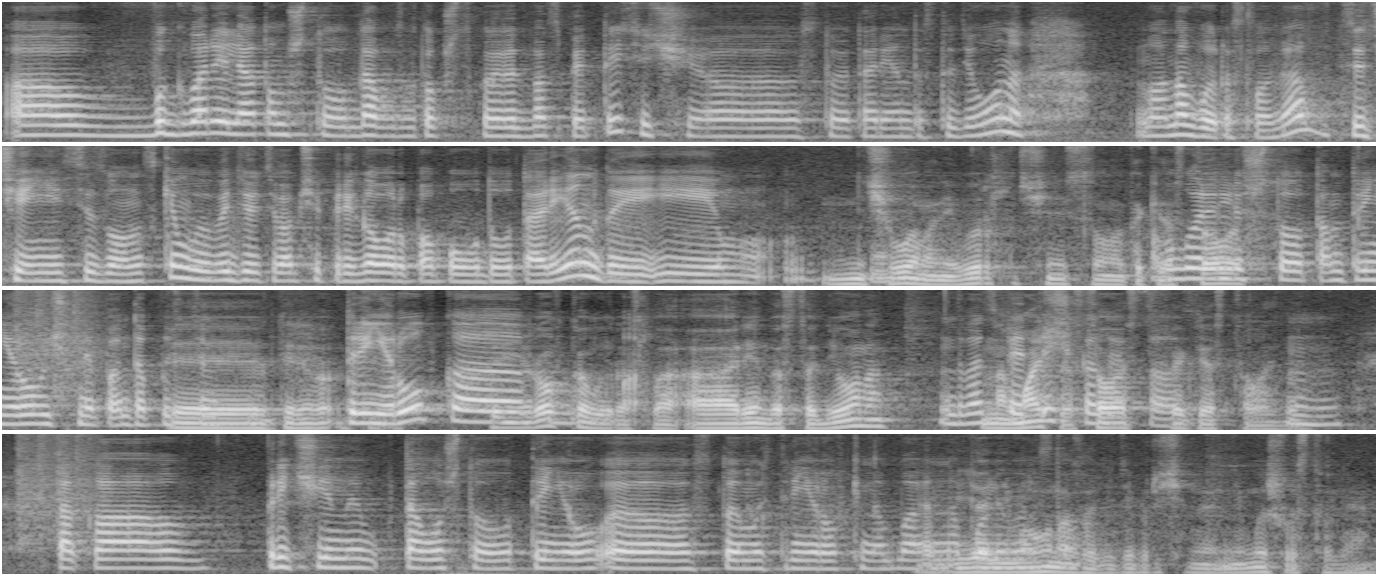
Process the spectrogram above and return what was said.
А, вы говорили о том, что, да, вот вы только что сказали, 25 тысяч э, стоит аренда стадиона, но она выросла, да, в течение сезона. С кем вы ведете вообще переговоры по поводу вот аренды и... Ничего, она не выросла в течение сезона, так и Вы говорили, что там тренировочная, допустим, э, трени... тренировка... Тренировка выросла, а аренда стадиона на матче осталась, осталась, как и осталась. Да. Угу. Так, а причины того, что трениров... э, стоимость тренировки на, на Я поле Я не могу назвать эти причины, не мы же выставляем.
